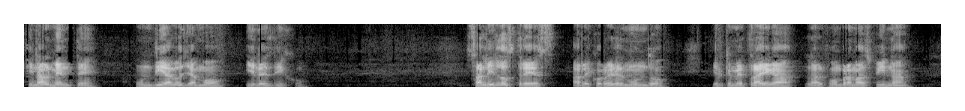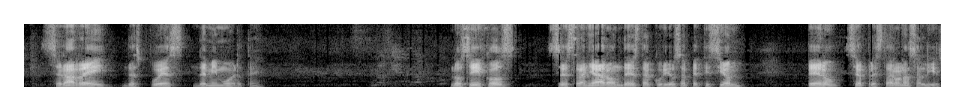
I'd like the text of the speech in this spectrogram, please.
Finalmente, un día los llamó y les dijo, Salid los tres a recorrer el mundo, y el que me traiga la alfombra más fina será rey después de mi muerte. Los hijos se extrañaron de esta curiosa petición, pero se aprestaron a salir.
